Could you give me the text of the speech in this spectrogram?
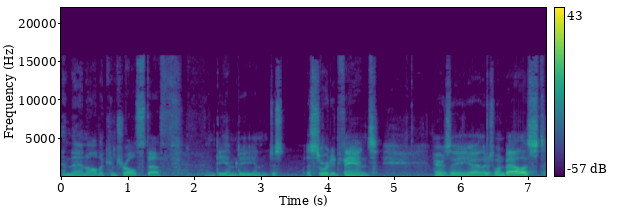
And then all the control stuff and DMD and just assorted fans. There's a uh, there's one ballast.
